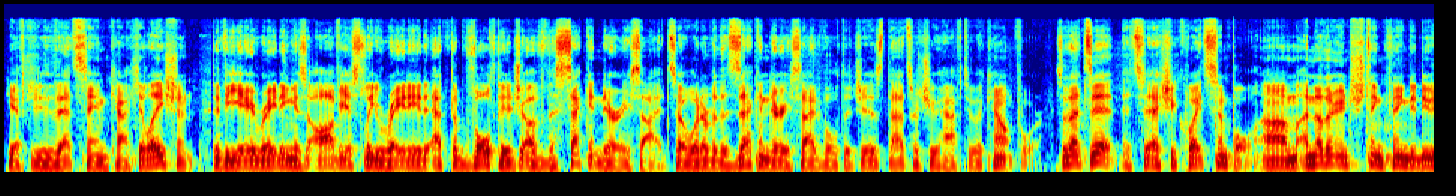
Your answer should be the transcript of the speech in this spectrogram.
you have to do that same calculation. The VA rating is obviously rated at the voltage of the secondary side. So whatever the secondary side voltage is, that's what you have to account for. So that's it. It's actually quite simple. Um, another interesting thing to do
